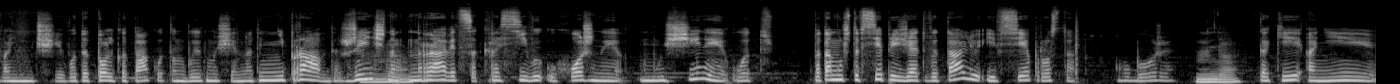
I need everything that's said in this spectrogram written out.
вонючий. Вот это только так вот он будет мужчиной. Но это неправда. Женщинам да. нравятся красивые, ухоженные мужчины. Вот Потому что все приезжают в Италию, и все просто, о боже, да. какие они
